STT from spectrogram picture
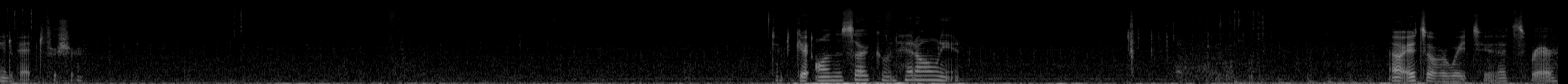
And a bed, for sure. Time to get on the Sarco and head on in. Oh, it's overweight too. That's rare.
